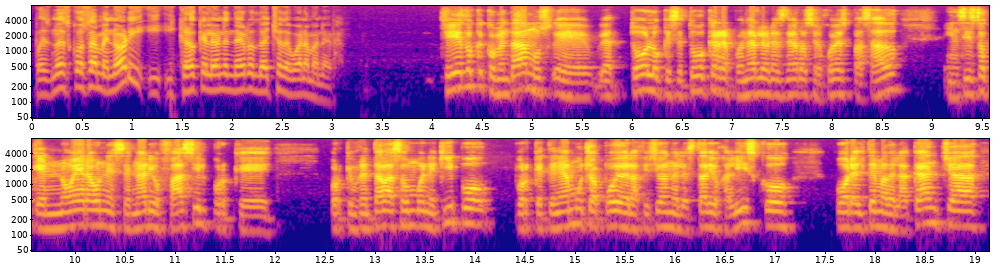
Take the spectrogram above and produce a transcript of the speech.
pues no es cosa menor y, y, y, creo que Leones Negros lo ha hecho de buena manera. Sí, es lo que comentábamos, eh, todo lo que se tuvo que reponer Leones Negros el jueves pasado Insisto que no era un escenario fácil porque, porque enfrentabas a un buen equipo, porque tenía mucho apoyo de la afición en el Estadio Jalisco, por el tema de la cancha,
